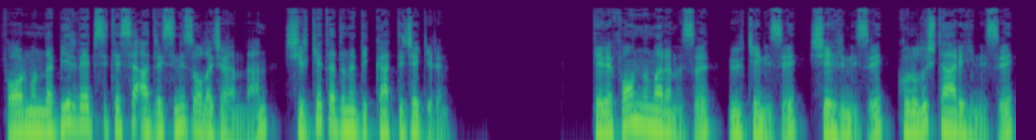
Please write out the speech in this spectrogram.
formunda bir web sitesi adresiniz olacağından şirket adını dikkatlice girin. Telefon numaranızı, ülkenizi, şehrinizi, kuruluş tarihinizi,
